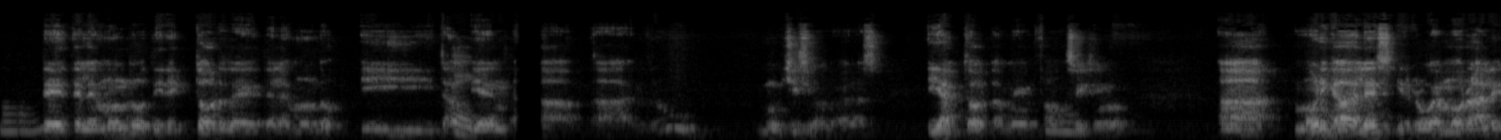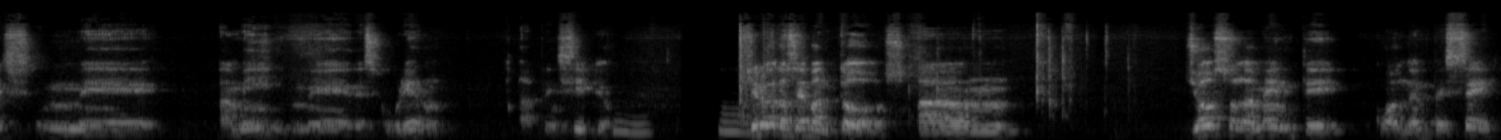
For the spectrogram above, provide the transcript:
de Telemundo, director de Telemundo, y también uh, muchísimas novelas, y actor también famosísimo. Mónica Vélez y Rubén Morales me, a mí me descubrieron al principio. Quiero que lo sepan todos. yo solamente cuando empecé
